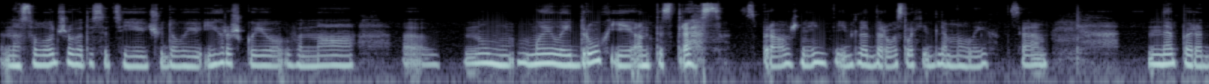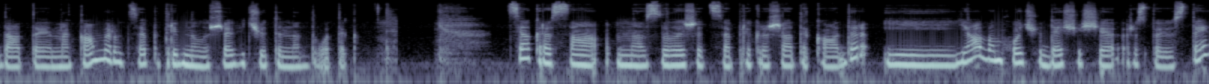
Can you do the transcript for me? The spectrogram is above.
насолоджуватися цією чудовою іграшкою. Вона е, ну, милий друг і антистрес справжній і для дорослих, і для малих. Це не передати на камеру, це потрібно лише відчути на дотик. Ця краса у нас залишиться прикрашати кадр, і я вам хочу дещо ще розповісти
